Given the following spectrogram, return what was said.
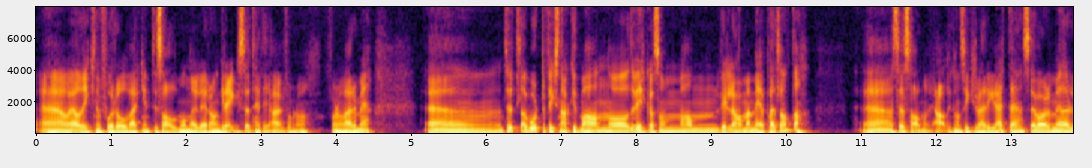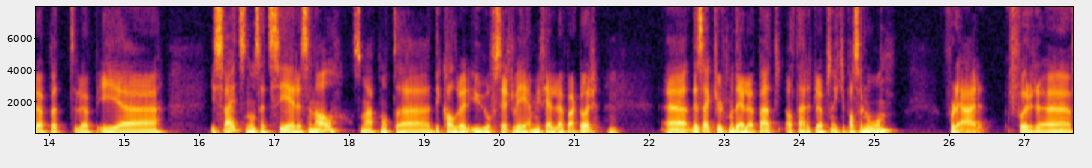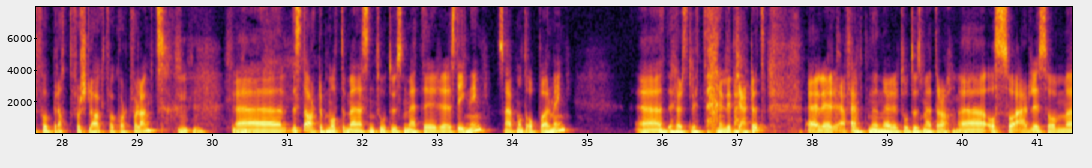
Uh, og jeg hadde ikke noe forhold verken til Salomon eller han Greg, så jeg tenkte ja, jeg får nå får nå være med. Uh, Tutla bort og fikk snakket med han, og det virka som han ville ha meg med på et eller annet. da. Uh, så jeg sa noe, ja, det kan sikkert være greit, det. Så jeg var med og løp et løp i, uh, i Sveits, noe som heter Sierre Senal, som er på en måte, de kaller vel uoffisielt VM i fjelløp hvert år. Eh, det som er kult med det løpet, er at det er et løp som ikke passer noen. For det er for, eh, for bratt, for slakt, for kort, for langt. Eh, det starter på en måte med nesten 2000 meter stigning, som er på en måte oppvarming. Eh, det høres litt, litt fjernt ut. Eller ja, 1500 eller 2000 meter, da. Eh, og så er det liksom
